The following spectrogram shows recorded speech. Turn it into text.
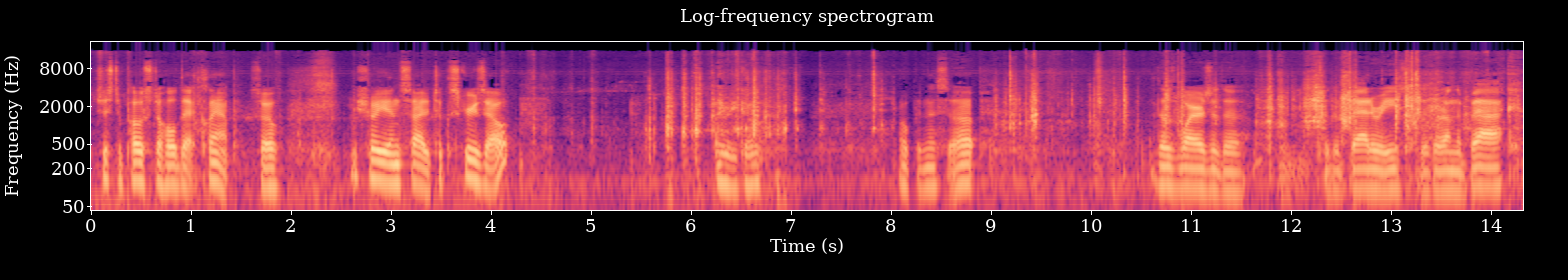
It's just a post to hold that clamp. So let me show you inside. I took the screws out. There we go. Open this up. Those wires are the to the batteries that are on the back.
